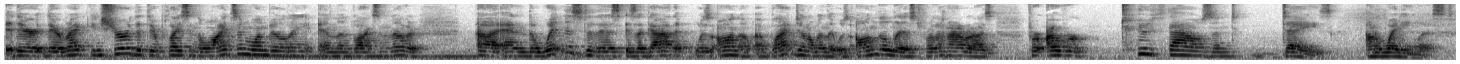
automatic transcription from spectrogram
they're they're making sure that they're placing the whites in one building and the blacks in another. Uh, and the witness to this is a guy that was on a, a black gentleman that was on the list for the high rise for over two thousand days on a waiting list.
